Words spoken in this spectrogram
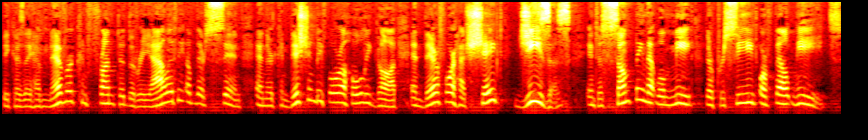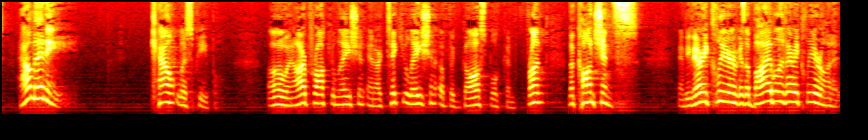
because they have never confronted the reality of their sin and their condition before a holy God and therefore have shaped Jesus into something that will meet their perceived or felt needs. How many? Countless people. Oh, and our proclamation and articulation of the gospel confront the conscience. And be very clear, because the Bible is very clear on it.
